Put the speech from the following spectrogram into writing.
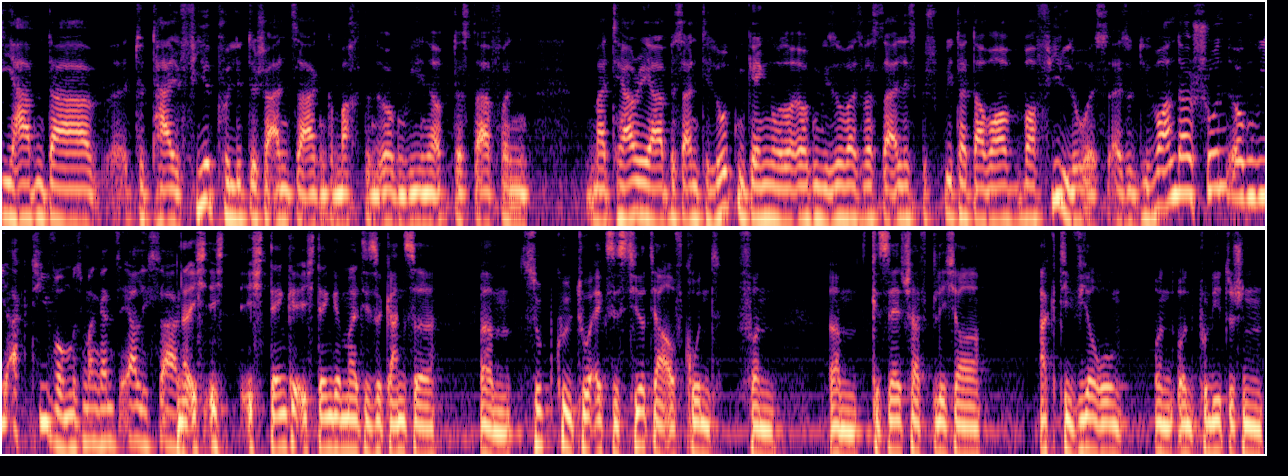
die haben da äh, total viel politische Ansagen gemacht und irgendwie, ne, ob das da von Materia bis Antilopengänge oder irgendwie sowas, was da alles gespielt hat, da war, war viel los. Also die waren da schon irgendwie aktiver, muss man ganz ehrlich sagen. Na, ich, ich, ich denke, ich denke mal, diese ganze ähm, Subkultur existiert ja aufgrund von ähm, gesellschaftlicher Aktivierung und, und politischen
